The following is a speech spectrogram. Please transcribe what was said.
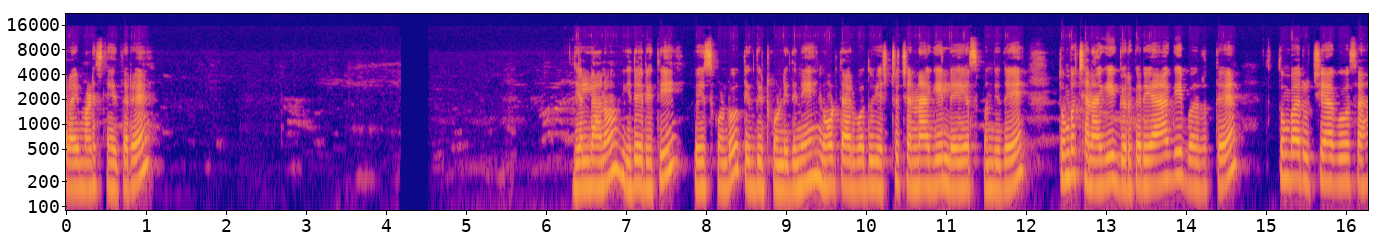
ಟ್ರೈ ಮಾಡಿ ಸ್ನೇಹಿತರೆ. ಎಲ್ಲನೂ ಇದೇ ರೀತಿ ಬೇಯಿಸ್ಕೊಂಡು ತೆಗೆದಿಟ್ಕೊಂಡಿದ್ದೀನಿ. ನೋಡ್ತಾ ಇರ್ಬೋದು ಎಷ್ಟು ಚೆನ್ನಾಗಿ ಲೇಯರ್ಸ್ ಬಂದಿದೆ. ತುಂಬ ಚೆನ್ನಾಗಿ ಗರಿಗರಿಯಾಗಿ ಬರುತ್ತೆ. ತುಂಬ ರುಚಿಯಾಗೂ ಸಹ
